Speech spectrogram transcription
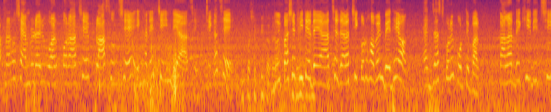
আপনার হচ্ছে এমব্রয়ডারি ওয়ার্ক করা আছে প্লাস হচ্ছে এখানে চেইন দেয়া আছে ঠিক আছে? দুই পাশে ফিতা দেয়া আছে। যারা চিকন হবেন বেঁধে অ্যাডজাস্ট করে পড়তে পারবেন। কালার দেখিয়ে দিচ্ছি।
